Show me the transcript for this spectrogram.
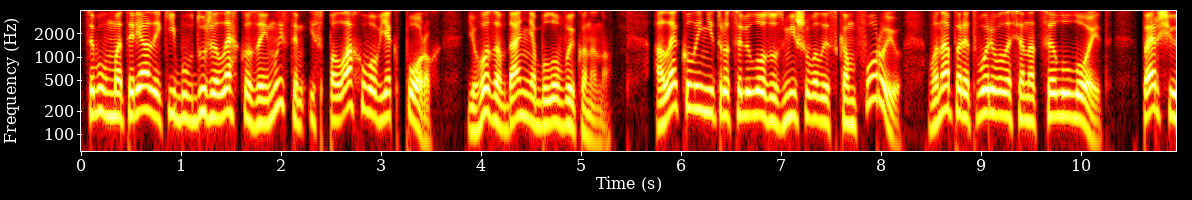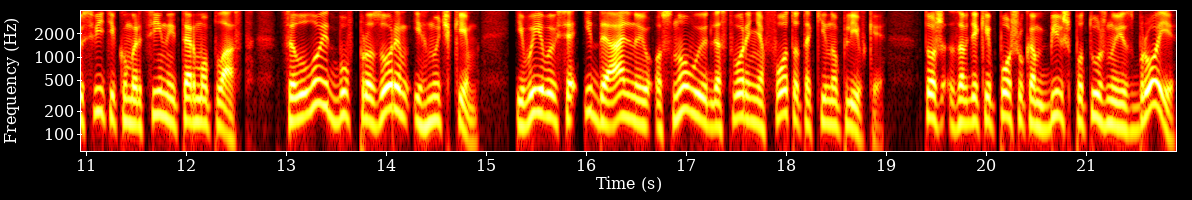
Це був матеріал, який був дуже легко займистим і спалахував як порох. Його завдання було виконано. Але коли нітроцелюлозу змішували з камфорою, вона перетворювалася на целулоїд, перший у світі комерційний термопласт. Целулоїд був прозорим і гнучким, і виявився ідеальною основою для створення фото та кіноплівки. Тож, завдяки пошукам більш потужної зброї,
